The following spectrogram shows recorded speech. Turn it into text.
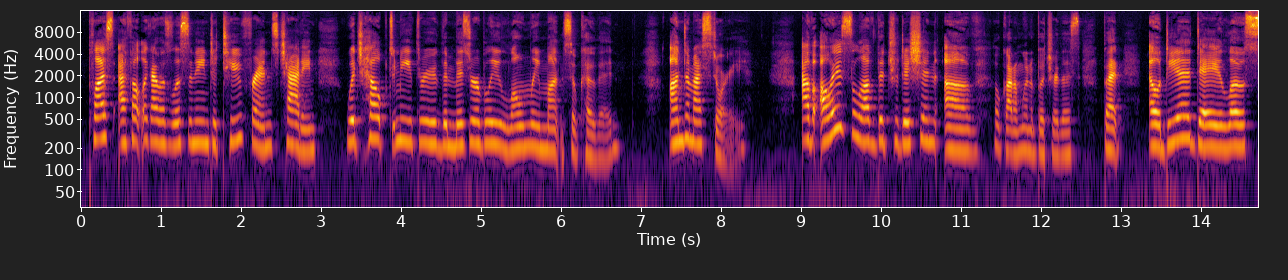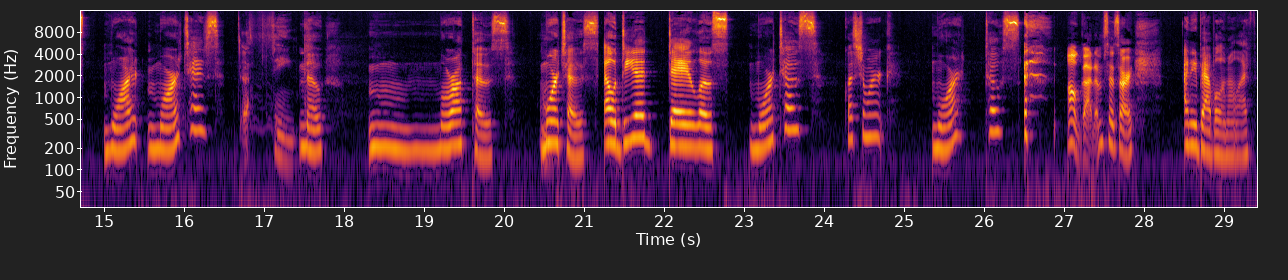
Plus, I felt like I was listening to two friends chatting, which helped me through the miserably lonely months of COVID. On to my story. I've always loved the tradition of, oh God, I'm going to butcher this, but El Dia de los Muer- Muertes? I think. No, mm, Muertos. Muertos. El Dia de los Muertos? Question mark? Muertos? oh God, I'm so sorry. I need Babbel in my life.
